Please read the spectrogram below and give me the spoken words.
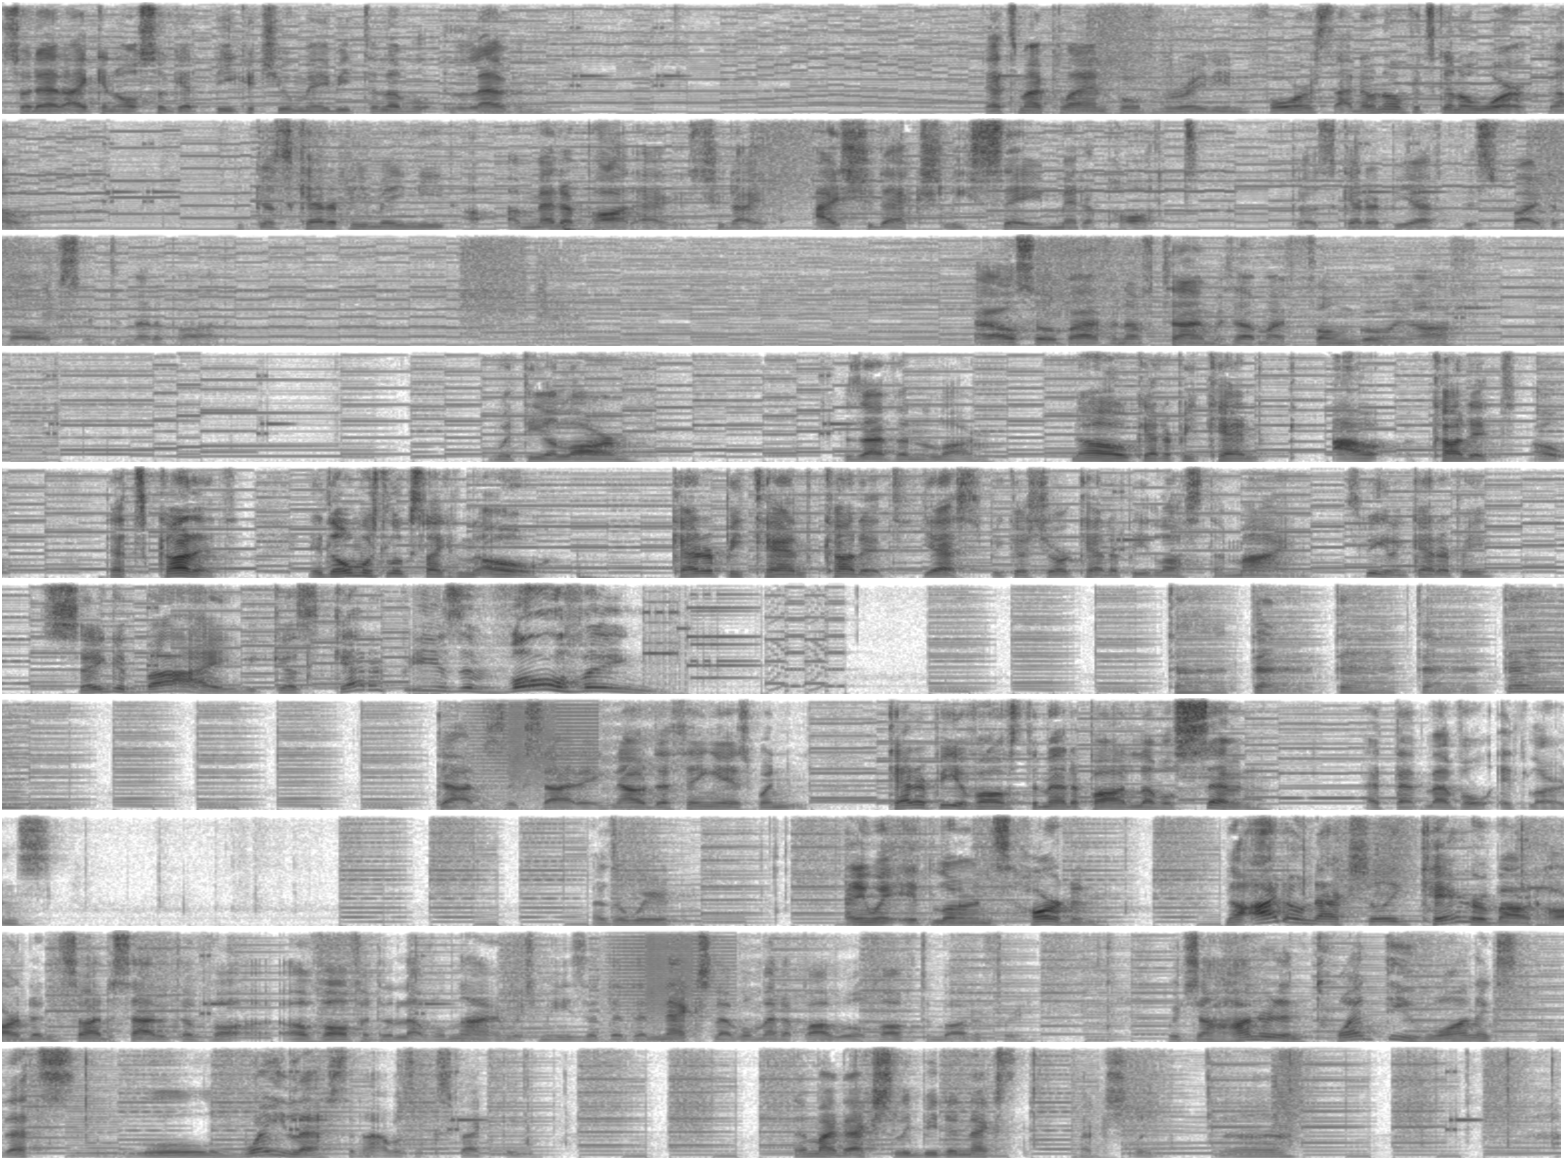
So that I can also get Pikachu maybe to level 11. That's my plan for Viridian Forest. I don't know if it's gonna work though. Because Caterpie may need a, a Metapod, should I? I should actually say Metapod. Because Caterpie after this fight evolves into Metapod. I also hope I have enough time without my phone going off. With the alarm. Because I have an alarm. No, Caterpie can't out cut it. Oh, that's cut it. It almost looks like an O. Caterpie can't cut it. Yes, because your Caterpie lost a mine. Speaking of Caterpie, say goodbye, because Caterpie is evolving! Da, da, da, this is exciting. Now, the thing is, when Caterpie evolves to Metapod level 7, at that level, it learns. That's a weird. Anyway, it learns Harden. Now, I don't actually care about Harden, so I decided to evol evolve it to level 9, which means that the next level Metapod will evolve to Butterfree. Which is 121, that's way less than I was expecting. That might actually be the next, actually, nah.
